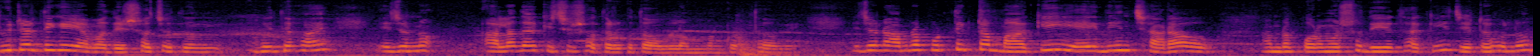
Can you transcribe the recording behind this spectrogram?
দুইটার দিকেই আমাদের সচেতন হইতে হয়। এজন্য আলাদা কিছু সতর্কতা অবলম্বন করতে হবে। এজন্য আমরা প্রত্যেকটা মাকেই এই দিন ছাড়াও আমরা পরামর্শ দিয়ে থাকি, যেটা হলো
